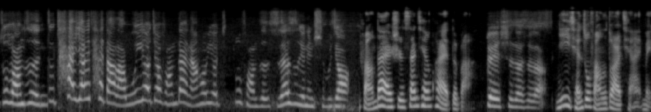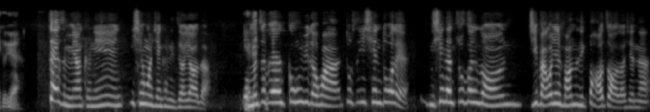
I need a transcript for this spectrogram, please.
租房子你这个太压力太大了。我又要交房贷，然后又要租房子，实在是有点吃不消。房贷是三千块，对吧？对，是的，是的。你以前租房子多少钱每个月？再怎么样，肯定一千块钱肯定是要要的。我们这边公寓的话都是一千多嘞。你现在租个那种几百块钱的房子，你不好找的现在。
